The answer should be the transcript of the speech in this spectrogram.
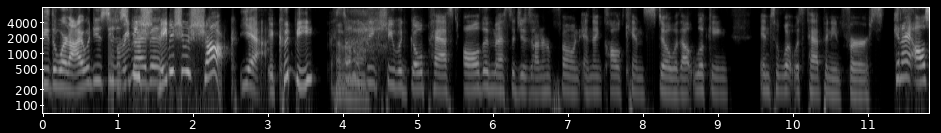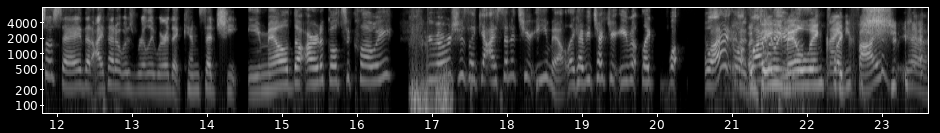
be the word I would use to describe maybe sh- it. maybe she was shocked. yeah. It could be. I I still don't don't think she would go past all the messages on her phone and then call Kim still without looking into what was happening first. Can I also say that I thought it was really weird that Kim said she emailed the article to Khloé? Remember, she was like, "Yeah, I sent it to your email. Like, have you checked your email? Like, what? What? A Why a Daily Mail just- link, like 95? sh- Yeah.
